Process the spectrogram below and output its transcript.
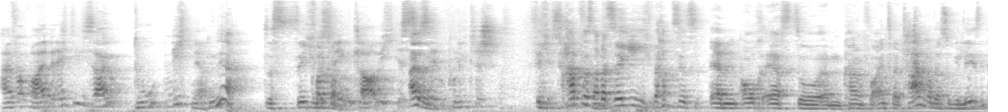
einfach Wahlberechtigte, die sagen, du nicht mehr. Ja, das sehe ich vollkommen. Deswegen glaube ich, ist Also, das eben politisch. Ich habe das aber tatsächlich, ich habe es jetzt ähm, auch erst so ähm, Ahnung, vor ein, zwei Tagen oder so gelesen.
